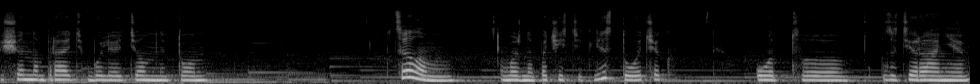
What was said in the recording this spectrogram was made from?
еще набрать более темный тон. В целом можно почистить листочек от э, затирания.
